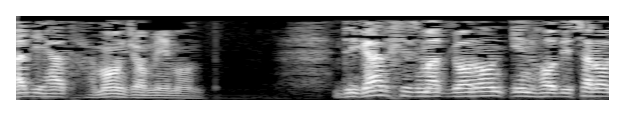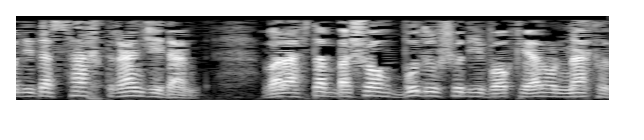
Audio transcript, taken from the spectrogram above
надиҳад ҳамон ҷо мемонд. Дигар хизматгорон ин ҳодисаро дида сахт ранҷиданд ва рафта ба шоҳ буду шуди воқеаро нақл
